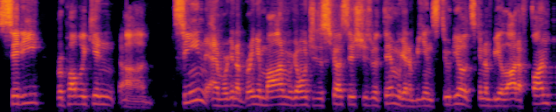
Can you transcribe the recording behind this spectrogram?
city Republican uh, scene, and we're going to bring him on. We're going to discuss issues with him. We're going to be in studio. It's going to be a lot of fun,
